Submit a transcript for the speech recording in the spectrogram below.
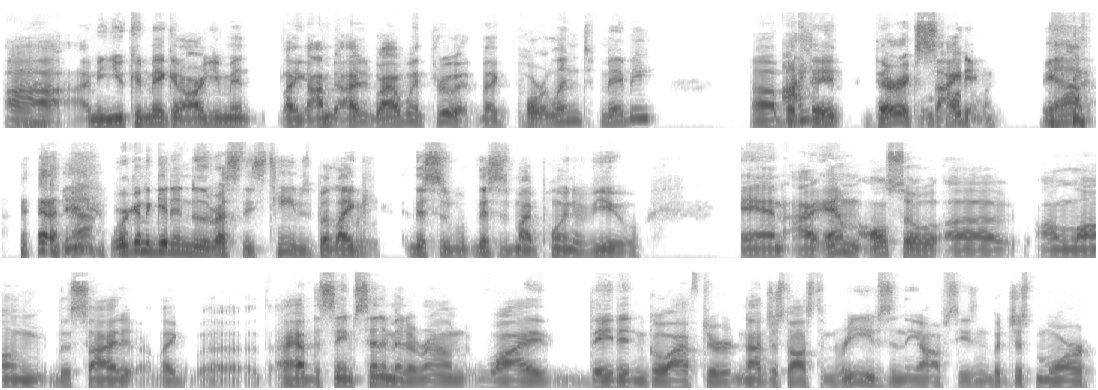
uh, I mean, you could make an argument like I'm, I, I went through it, like Portland, maybe, uh, but I- they they're exciting. Yeah. Yeah. we're gonna get into the rest of these teams, but like Mm. this is this is my point of view, and I am also uh along the side like uh, I have the same sentiment around why they didn't go after not just Austin Reaves in the offseason, but just more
